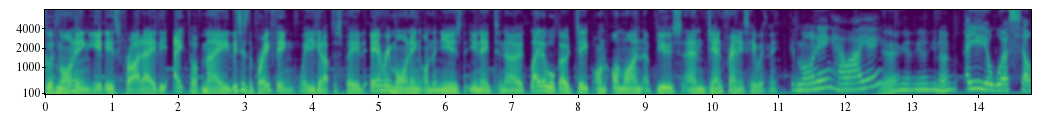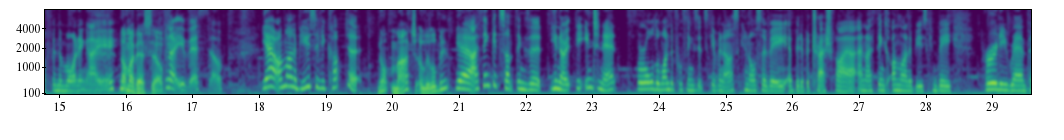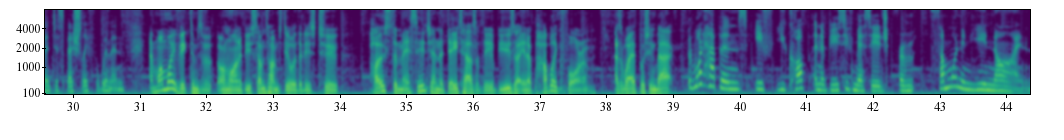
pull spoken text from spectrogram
Good morning. It is Friday, the 8th of May. This is the briefing where you get up to speed every morning on the news that you need to know. Later, we'll go deep on online abuse, and Jan Fran is here with me. Good morning. How are you? Yeah, yeah, yeah, you know, Are you your worst self in the morning? Are you? not my best self. Not your best self. Yeah, online abuse. Have you copped it? Not much, a little bit. Yeah, I think it's something that you know the internet. For all the wonderful things it's given us, can also be a bit of a trash fire, and I think online abuse can be pretty rampant, especially for women. And one way victims of online abuse sometimes deal with it is to post the message and the details of the abuser in a public forum as a way of pushing back. But what happens if you cop an abusive message from someone in year nine?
